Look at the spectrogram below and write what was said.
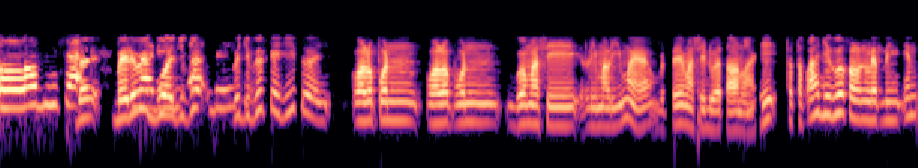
lo bisa By, by the way, gue juga gue juga kayak gitu anj. walaupun walaupun gue masih 55 ya berarti masih dua tahun Hmm. lagi tetap aja gue kalau ngeliat LinkedIn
